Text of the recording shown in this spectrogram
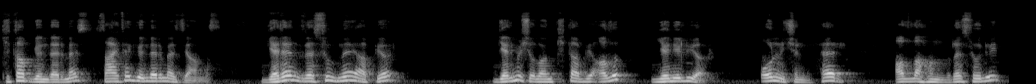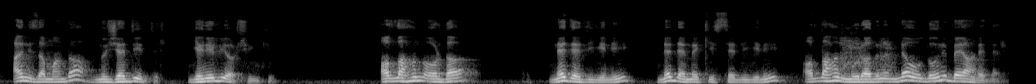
Kitap göndermez, sayfa göndermez yalnız. Gelen Resul ne yapıyor? Gelmiş olan kitabı alıp yeniliyor. Onun için her Allah'ın Resulü aynı zamanda müceddittir. Yeniliyor çünkü. Allah'ın orada ne dediğini, ne demek istediğini, Allah'ın muradının ne olduğunu beyan eder.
